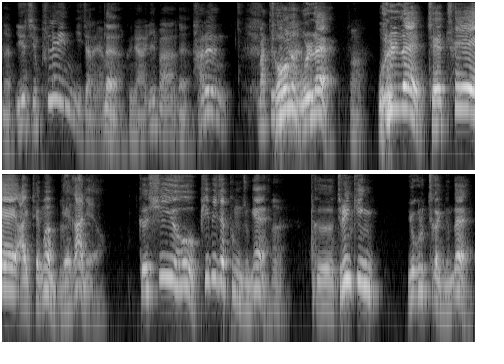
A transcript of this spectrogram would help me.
네. 이게 지금 plain이잖아요. 네. 그냥 일반 네. 다른 맛들 저는 원래 어. 원래 제 최애 아이템은 네. 얘가 아니에요. 그 CU PB 제품 중에 네. 그 drinking 요구르트가 있는데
